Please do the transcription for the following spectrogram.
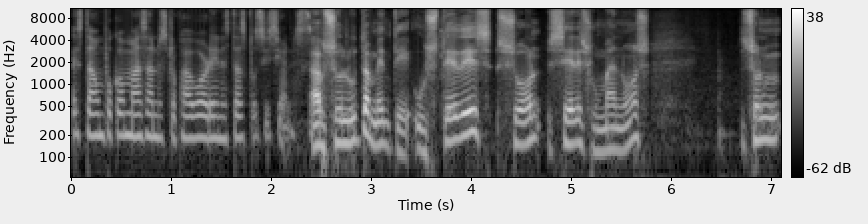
está un poco más a nuestro favor en estas posiciones. Absolutamente. Ustedes son seres humanos, son,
